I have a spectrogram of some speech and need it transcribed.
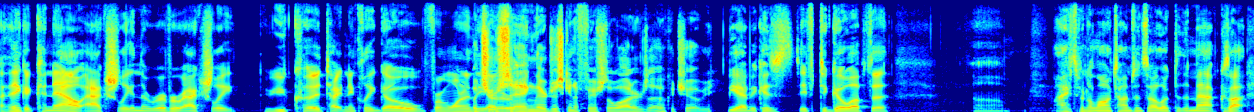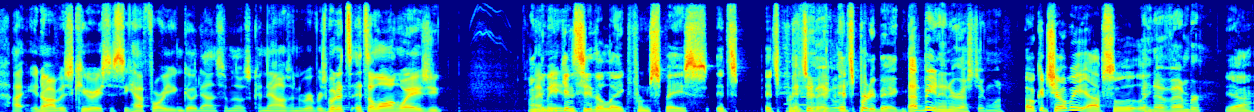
I think a canal actually in the river actually you could technically go from one of the. But you're other. saying they're just going to fish the waters of Okeechobee. yeah, because if to go up the um, it's been a long time since I looked at the map because I, I you know I was curious to see how far you can go down some of those canals and rivers, but it's it's a long ways. You I mean, I mean- you can see the lake from space. It's it's pretty It's big. big. It's pretty big. That'd be an interesting one. Okeechobee, absolutely. In November, Yeah.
